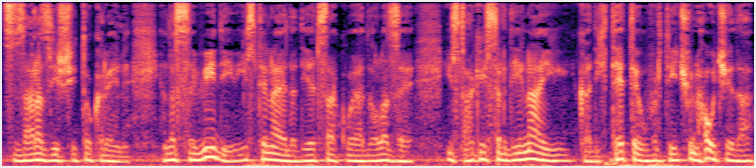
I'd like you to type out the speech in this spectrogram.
se zaraziš i to krene. I onda se vidi, istina je da djeca koja dolaze iz takvih sredina i kad ih tete u vrtiću nauče da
